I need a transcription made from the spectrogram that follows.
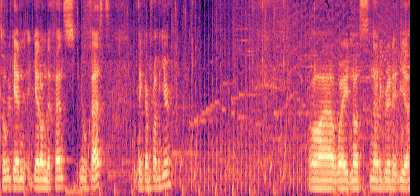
So we can get on the fence real fast if they come from here. Oh, uh, wait, no, it's not a great idea.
